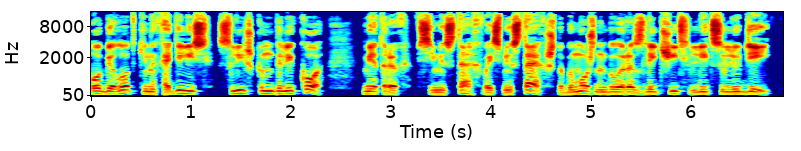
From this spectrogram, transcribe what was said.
Обе лодки находились слишком далеко, метрах в семистах-восьмистах, чтобы можно было различить лица людей —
